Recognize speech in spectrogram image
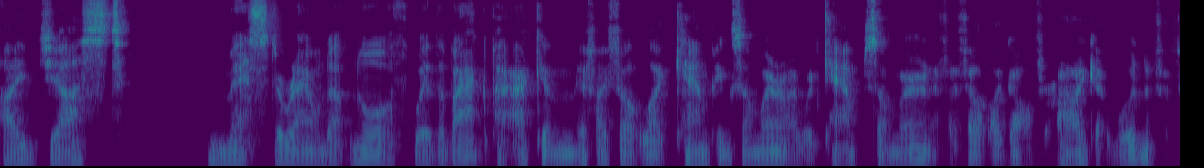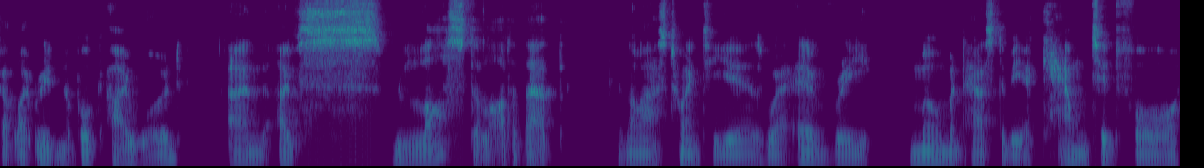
I just messed around up north with a backpack. And if I felt like camping somewhere, I would camp somewhere. And if I felt like going for a hike, I would. And if I felt like reading a book, I would. And I've lost a lot of that in the last 20 years where every moment has to be accounted for.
